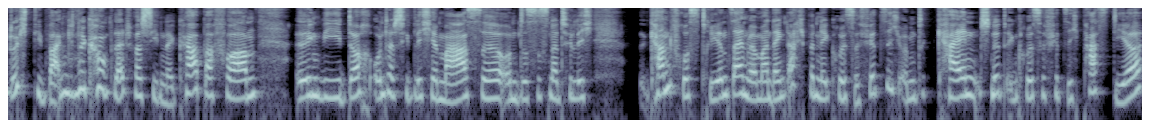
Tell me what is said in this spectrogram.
durch die Bank eine komplett verschiedene Körperform, irgendwie doch unterschiedliche Maße. Und das ist natürlich kann frustrierend sein, wenn man denkt, ach, ich bin in Größe 40 und kein Schnitt in Größe 40 passt dir,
